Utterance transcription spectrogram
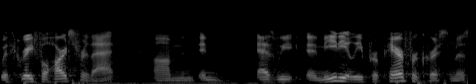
with grateful hearts for that. Um, and, and as we immediately prepare for Christmas,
